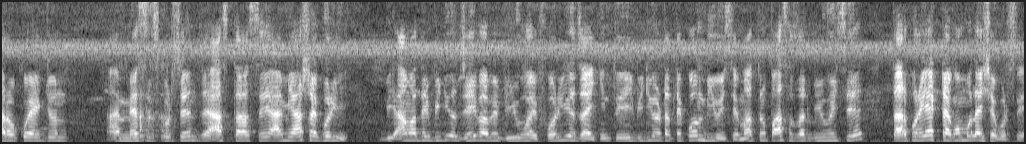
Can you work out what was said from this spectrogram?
আরও কয়েকজন মেসেজ করছেন যে আস্থা আছে। আমি আশা করি আমাদের ভিডিও যেভাবে ভিউ হয় ফরিয়ে যায় কিন্তু এই ভিডিওটাতে কম ভিউ হয়েছে মাত্র পাঁচ হাজার ভিউ হয়েছে তারপরে একটা কম্বল এসে পড়ছে।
